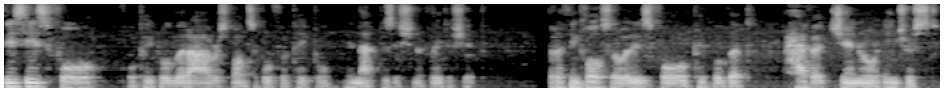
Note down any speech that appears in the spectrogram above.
This is for, for people that are responsible for people in that position of leadership. But I think also it is for people that have a general interest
